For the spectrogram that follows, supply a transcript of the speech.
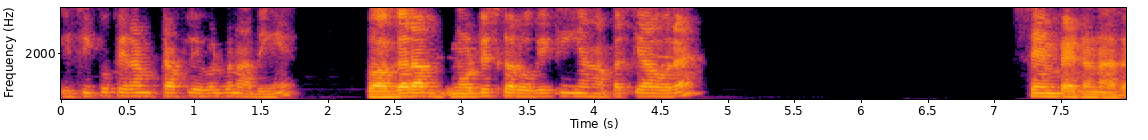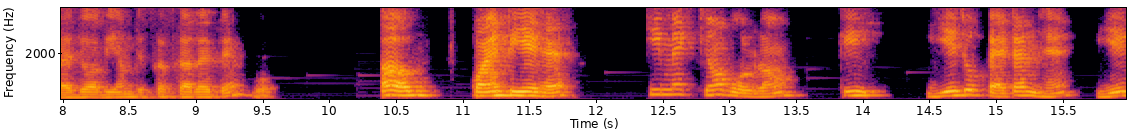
इसी को फिर हम टफ लेवल बना देंगे। तो अगर आप नोटिस करोगे कि यहाँ पर क्या हो रहा है? सेम पैटर्न आ रहा है, जो अभी हम डिस्कस कर रहे थे, वो। अब पॉइंट ये है कि मैं क्यों बोल रहा हूँ कि ये जो पैटर्न है, ये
